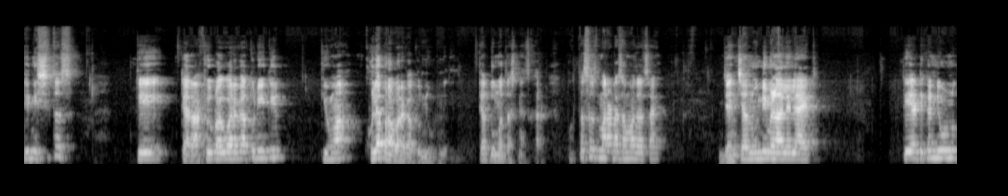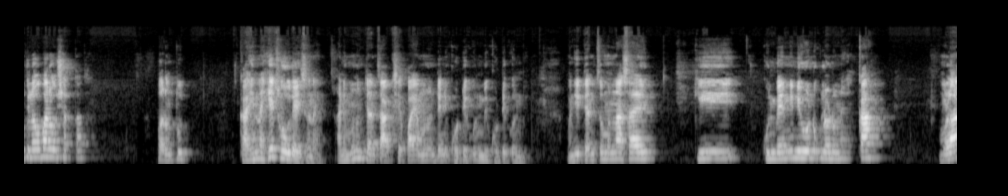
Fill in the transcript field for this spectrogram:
ते निश्चितच ते त्या राखीव प्रवर्गातून येतील किंवा खुल्या प्रवर्गातून निवडून येतील. त्या दुमत असण्याचं कारण. मग तसंच मराठा समाजाचं आहे. ज्यांच्या नोंदी मिळालेल्या आहेत ते या ठिकाणी निवडणुकीला उभा राहू शकतात. परंतु काहींना हेच होऊ द्यायचं नाही. आणि म्हणून त्यांचा आक्षेप आहे म्हणून त्यांनी खोटे कुणबी खोटे कुणबी म्हणजे त्यांचं म्हणणं असं आहे की कुणब्यांनी निवडणूक लढू नये? का? मुळात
